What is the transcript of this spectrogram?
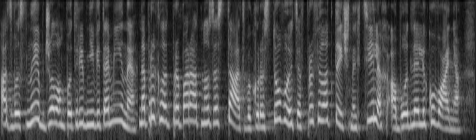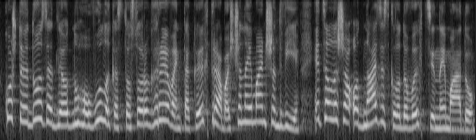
А з весни бджолам потрібні вітаміни. Наприклад, препарат Нозестат використовується в профілактичних цілях або для лікування. Коштує доза для одного вулика 140 гривень. Таких треба щонайменше дві. І це лише одна зі складових ціни меду.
